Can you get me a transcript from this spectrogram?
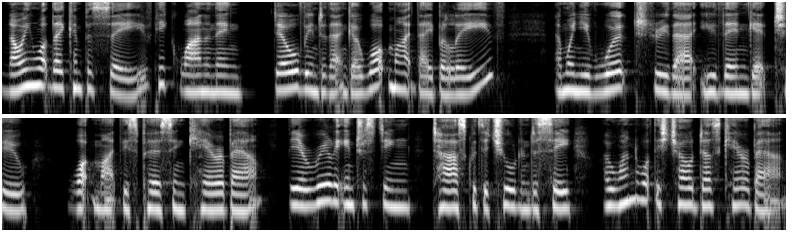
Knowing what they can perceive, pick one and then delve into that and go, what might they believe? And when you've worked through that, you then get to what might this person care about? Be a really interesting task with the children to see, I wonder what this child does care about.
